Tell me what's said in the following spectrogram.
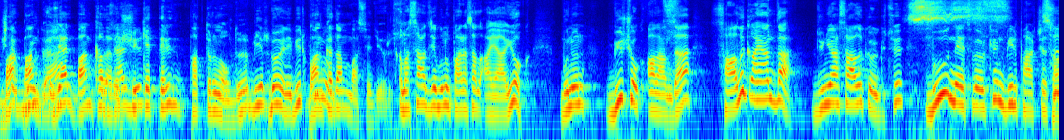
İşte Bank, bank- burada özel bankaların, özel bir- şirketlerin patron olduğu bir Böyle bir kurum. bankadan bahsediyoruz. ama sadece bunun parasal ayağı yok. Bunun birçok alanda sağlık ayağında Dünya Sağlık Örgütü bu network'ün bir parçasıdır.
